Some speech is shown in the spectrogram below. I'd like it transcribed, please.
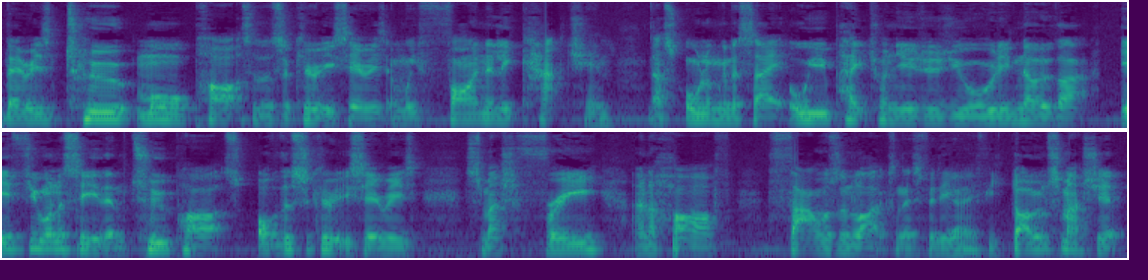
There is two more parts of the security series and we finally catch him. That's all I'm going to say. All you Patreon users, you already know that. If you want to see them two parts of the security series, smash three and a half thousand likes on this video. If you don't smash it,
